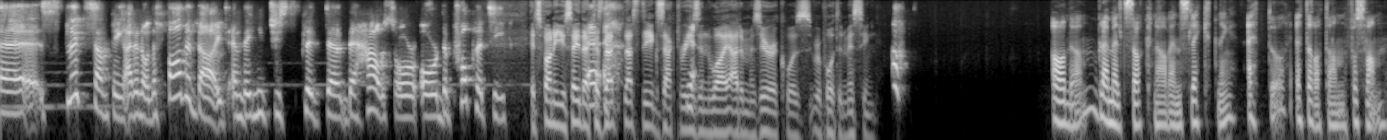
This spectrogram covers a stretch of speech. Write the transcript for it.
uh, split something. I don't know. The father died, and they need to split the, the house or or the property. It's funny you say that because Uh, that, that's the exact reason why Adam Mazurek was reported missing. Adam ble meldt savna av en slektning ett år etter at han forsvant.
